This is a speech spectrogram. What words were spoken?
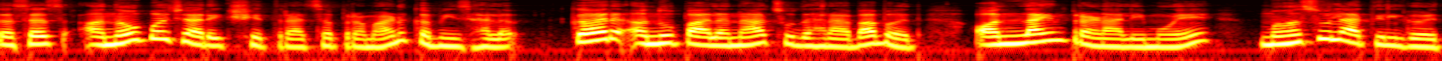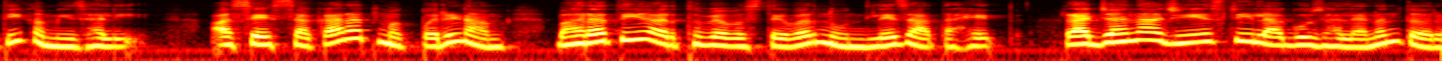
तसंच अनौपचारिक क्षेत्राचं प्रमाण कमी झालं. कर अनुपालनात सुधाराबाबत ऑनलाईन प्रणालीमुळे महसुलातील गळती कमी झाली. असे सकारात्मक परिणाम भारतीय अर्थव्यवस्थेवर नोंदले जात आहेत. राज्यांना जीएसटी लागू झाल्यानंतर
